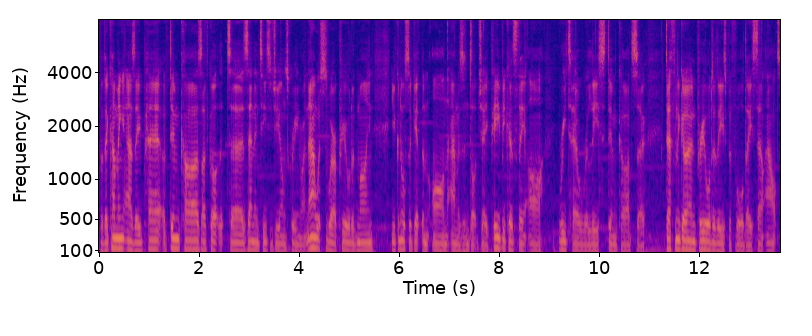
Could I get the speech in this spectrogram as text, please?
but they're coming as a pair of dim cards. I've got uh, Zen and TCG on screen right now, which is where I pre-ordered mine. You can also get them on Amazon.jp because they are retail release dim cards, so definitely go and pre-order these before they sell out.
